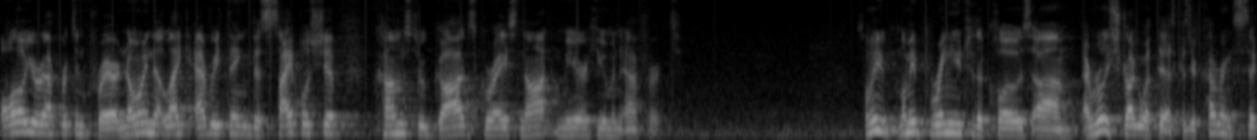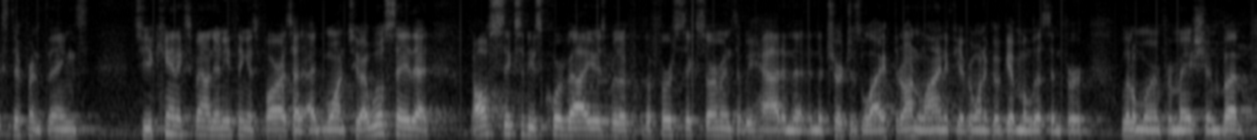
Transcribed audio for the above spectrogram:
all your efforts in prayer, knowing that, like everything, discipleship comes through God's grace, not mere human effort. So let me, let me bring you to the close. Um, I really struggle with this because you're covering six different things, so you can't expound anything as far as I'd, I'd, want to. I will say that all six of these core values were the, the first six sermons that we had in the, in the church's life. They're online if you ever want to go give them a listen for a little more information. But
